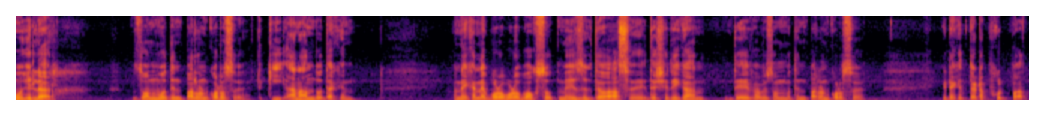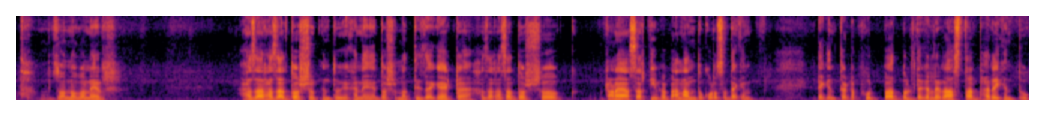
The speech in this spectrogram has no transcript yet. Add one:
মহিলার জন্মদিন পালন করেছে। কি আনন্দ, দেখেন। মানে এখানে বড় বড় বক্সত মিউজিক দেওয়া আছে, দেশেরই গান দিয়ে এইভাবে জন্মদিন পালন করেছে। এটা কিন্তু একটা ফুটপাথ জনগণের হাজার হাজার দর্শক কিন্তু এখানে দর্শনার্থী জায়গায় একটা হাজার হাজার দর্শক দাঁড়ায় আসার কীভাবে আনন্দ করেছে দেখেন। এটা কিন্তু একটা ফুটপাত বলতে গেলে রাস্তার ধারে কিন্তু।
